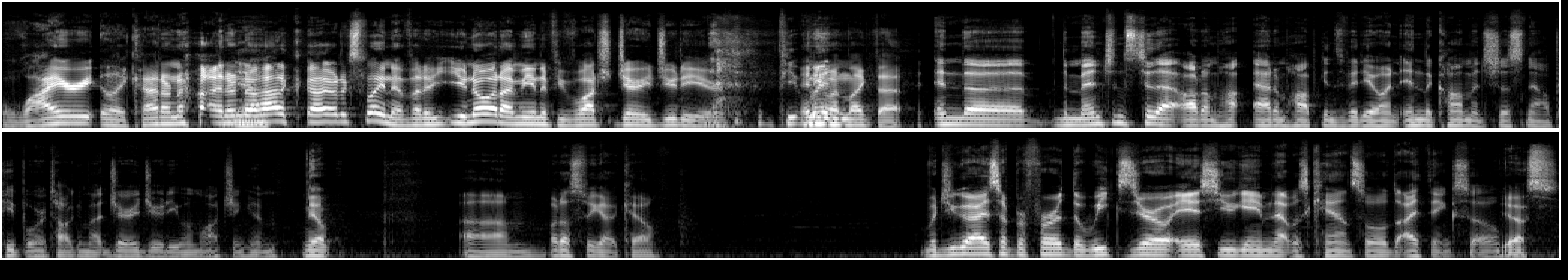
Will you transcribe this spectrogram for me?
wiry. Like I don't know. I don't know how to, how to explain it, but you know what I mean if you've watched Jerry Jeudy or Pe- anyone like that. in the the mentions to that Adam Ho- Adam Hopkins video and in the comments just now, people were talking about Jerry Jeudy when watching him. Yep. Um, what else we got, Kel? Would you guys have preferred the week zero ASU game that was canceled? I think so. Yes.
